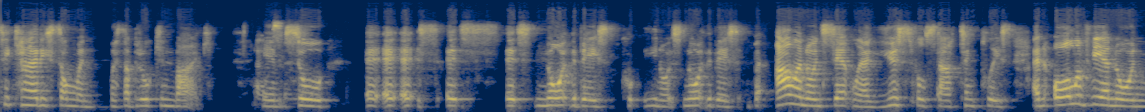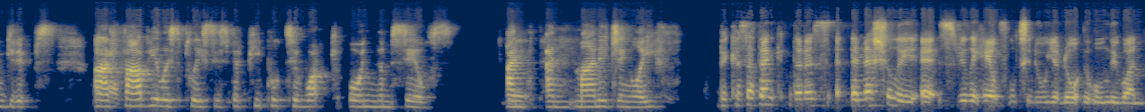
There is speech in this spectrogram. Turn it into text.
to carry someone with a broken back. Um, so it, it, it's it's it's not the best, you know, it's not the best. But Al Anon certainly a useful starting place, and all of the Anon groups are fabulous places for people to work on themselves and, and managing life. Because I think there is initially it's really helpful to know you're not the only one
